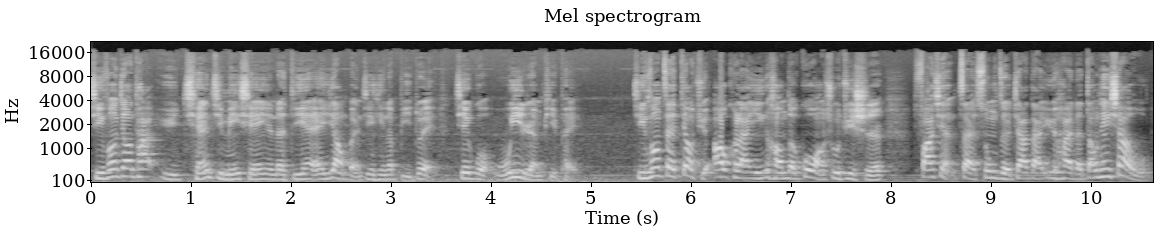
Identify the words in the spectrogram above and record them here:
警方将他与前几名嫌疑人的 DNA 样本进行了比对，结果无一人匹配。警方在调取奥克兰银行的过往数据时，发现，在松泽加代遇害的当天下午，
